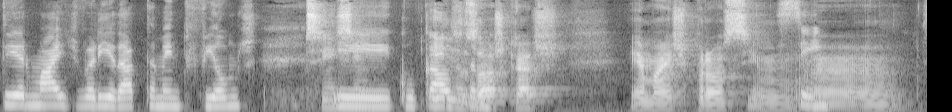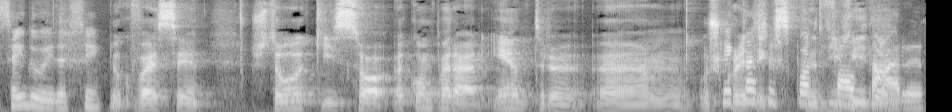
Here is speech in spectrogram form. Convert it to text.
ter mais variedade também de filmes sim, e colocá-los. E nos também... Oscars é mais próximo sim, uh, sem dúvida, sim. do que vai ser. Estou aqui só a comparar entre um, os que críticos é que, que, que dividem. Faltar?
